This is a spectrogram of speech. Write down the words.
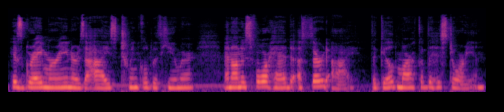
His gray mariner's eyes twinkled with humor, and on his forehead a third eye, the gilt mark of the historian,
